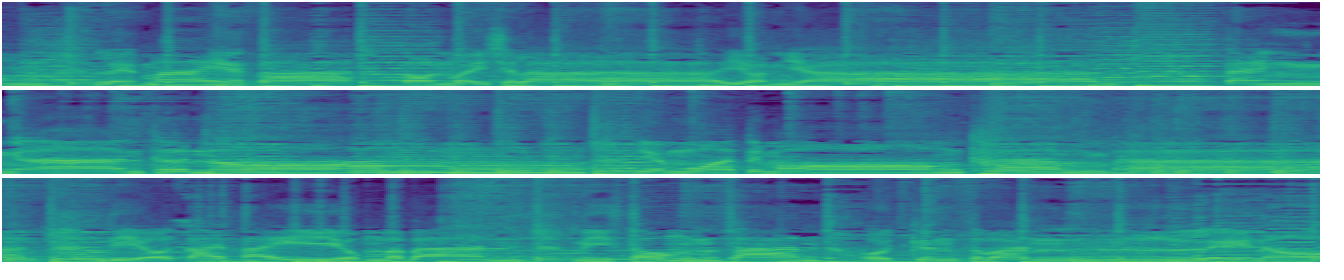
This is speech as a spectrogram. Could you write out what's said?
ง และไม้ตา ตอนวัยชราย่อนยาน แต่งงานเธอน้อง อย่ามัวแต่มองข้ามผ่านเดี๋ยวตายไปยมบาลไม่สงสาร อดขึ้นสวรรค์เลยหนอท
